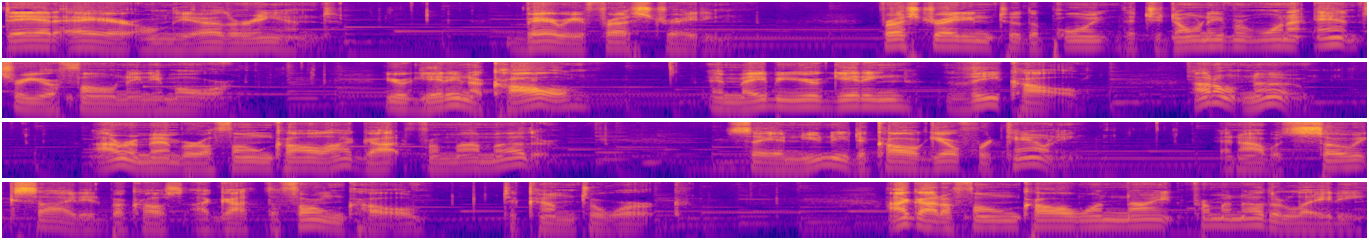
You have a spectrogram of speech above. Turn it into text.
Dead air on the other end. Very frustrating. Frustrating to the point that you don't even want to answer your phone anymore. You're getting a call, and maybe you're getting the call. I don't know. I remember a phone call I got from my mother saying, You need to call Guilford County. And I was so excited because I got the phone call to come to work. I got a phone call one night from another lady.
